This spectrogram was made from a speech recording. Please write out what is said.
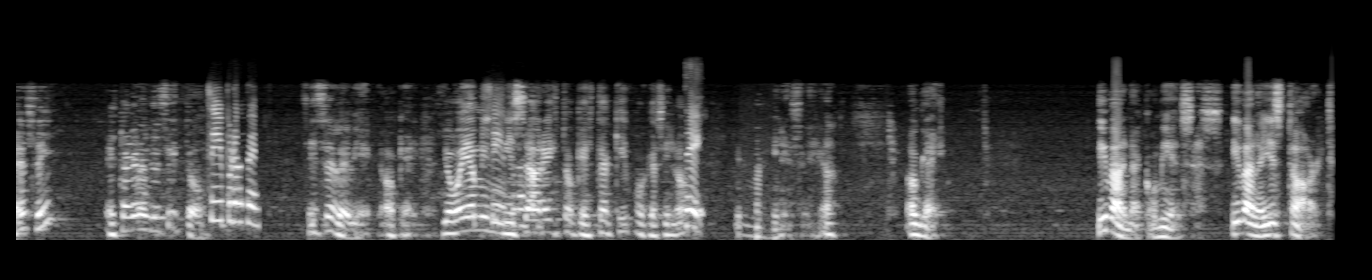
¿Eh? ¿Sí? ¿Está grandecito? Sí, profe. Sí se ve bien, ok. Yo voy a Sí, minimizar esto que está aquí porque si no, Sí. imagínense. Ok. Ivana, comienzas. Ivana, you start.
